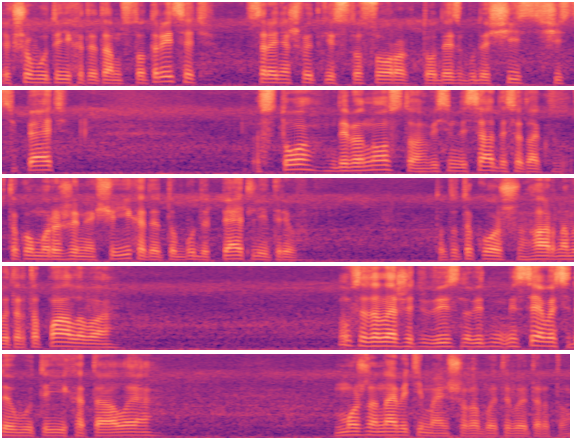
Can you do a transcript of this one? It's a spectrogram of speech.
Якщо будете їхати там 130, середня швидкість 140, то десь буде 6-6,5. 100, 90, 80, десь отак, в такому режимі, якщо їхати, то буде 5 літрів. Тобто також гарна витрата палива. Ну, все залежить, звісно, від місцевості, де ви будете їхати, але можна навіть і менше робити витрату.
